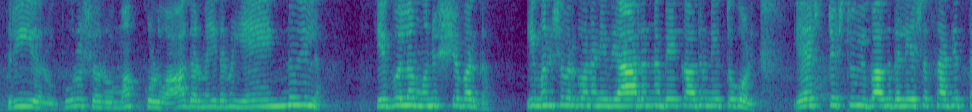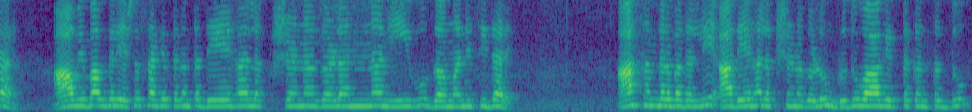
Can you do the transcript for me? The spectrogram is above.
ಸ್ತ್ರೀಯರು, ಪುರುಷರು, ಮಕ್ಕಳು, ಆ ಧರ್ಮ, ಈ ಧರ್ಮ ಏನೂ ಇಲ್ಲ. ಕೇವಲ ಮನುಷ್ಯ ವರ್ಗ ಈ ಮನುಷ್ಯ ವರ್ಗವನ್ನು ನೀವು ಯಾರನ್ನ ಬೇಕಾದರೂ ನೀವು ತಗೊಳ್ಳಿ. ಎಷ್ಟೆಷ್ಟು ವಿಭಾಗದಲ್ಲಿ ಯಶಸ್ಸಾಗಿರ್ತಾರೆ. ಆ ವಿಭಾಗದಲ್ಲಿ ಯಶಸ್ಸಾಗಿರ್ತಕ್ಕಂಥ ದೇಹ ಲಕ್ಷಣಗಳನ್ನು ನೀವು ಗಮನಿಸಿದರೆ. ಆ ಸಂದರ್ಭದಲ್ಲಿ ಆ ದೇಹ ಲಕ್ಷಣಗಳು ಮೃದುವಾಗಿರ್ತಕ್ಕಂಥದ್ದು,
